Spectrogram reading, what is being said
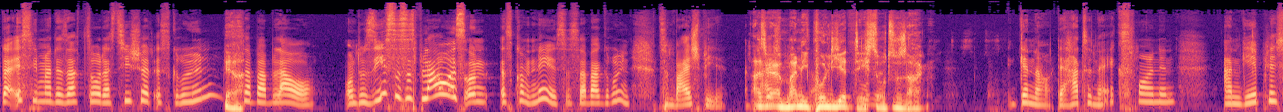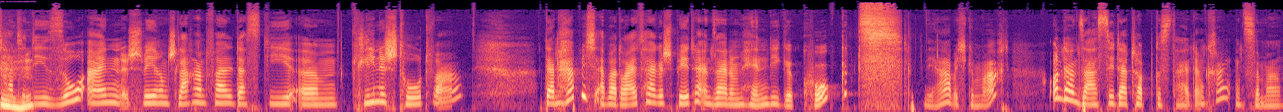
da ist jemand, der sagt so, das T-Shirt ist grün, ja. ist aber blau. Und du siehst, dass es blau ist und es kommt, nee, es ist aber grün. Zum Beispiel. Also er manipuliert dich sozusagen. Genau, der hatte eine Ex-Freundin, Angeblich mhm. hatte die so einen schweren Schlaganfall, dass die ähm, klinisch tot war. Dann habe ich aber drei Tage später in seinem Handy geguckt. Ja, habe ich gemacht. Und dann saß sie da top gestylt im Krankenzimmer.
